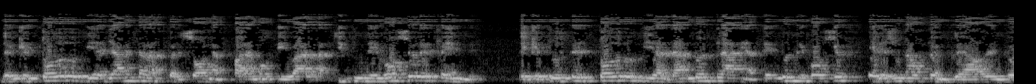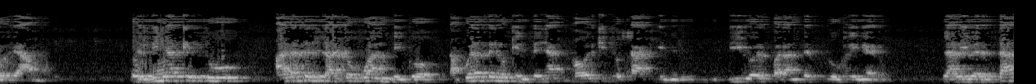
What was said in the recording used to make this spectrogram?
de que todos los días llames a las personas para motivarlas, si tu negocio depende de que tú estés todos los días dando el plan y haciendo el negocio, eres un autoempleado dentro de Amway. El día que tú hagas el salto cuántico, acuérdate de lo que enseña Robert Kiyosaki en el libro del cuadrante del flujo de dinero. La libertad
